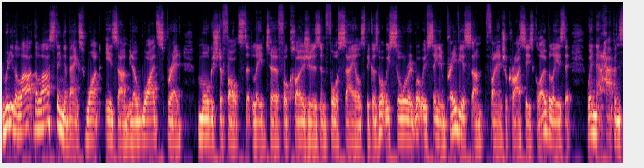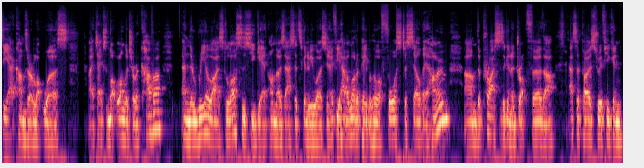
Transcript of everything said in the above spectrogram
Really, the, la- the last thing the banks want is, um, you know, widespread mortgage defaults that lead to foreclosures and forced sales. Because what we saw, and what we've seen in previous um, financial crises globally, is that when that happens, the outcomes are a lot worse. It takes a lot longer to recover, and the realized losses you get on those assets are going to be worse. You know, if you have a lot of people who are forced to sell their home, um, the prices are going to drop further, as opposed to if you can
